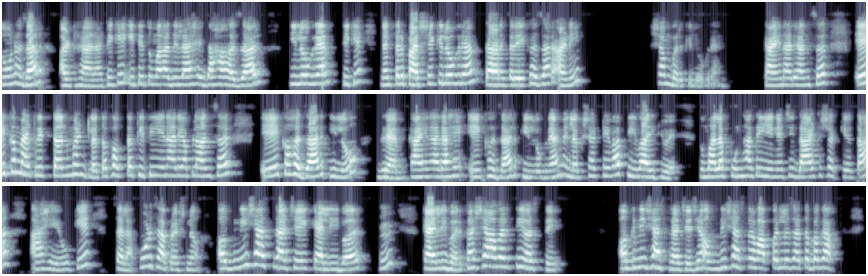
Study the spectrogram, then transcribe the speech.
दोन हजार अठराला. ठीक आहे? इथे तुम्हाला दिला आहे दहा हजार किलोग्रॅम. ठीक आहे? नंतर पाचशे किलोग्रॅम त्यानंतर एक हजार आणि शंभर किलोग्रॅम. काय येणार आहे आन्सर एक मॅट्रिक टन म्हटलं तर फक्त किती येणार आहे आपला आन्सर एक हजार किलो ग्रॅम काय येणार आहे? एक हजार किलोग्रॅम हे लक्षात ठेवा पीवाय क्यू आहे. तुम्हाला पुन्हा ते येण्याची दाट शक्यता आहे ओके चला पुढचा प्रश्न. अग्निशास्त्राचे कॅलिबर कॅलिबर कशावरती असते? अग्निशास्त्राचे. जे अग्निशास्त्र वापरलं जातं बघा.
